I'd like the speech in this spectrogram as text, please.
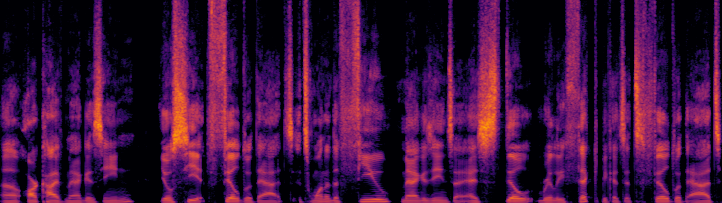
uh, Archive magazine, you'll see it filled with ads. It's one of the few magazines that is still really thick because it's filled with ads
